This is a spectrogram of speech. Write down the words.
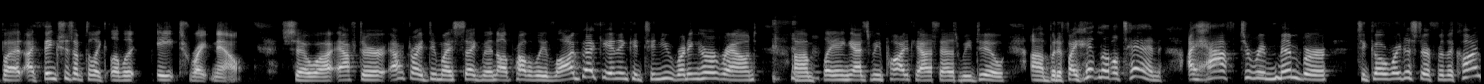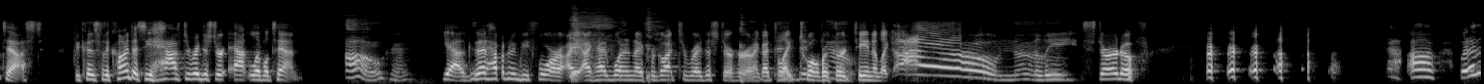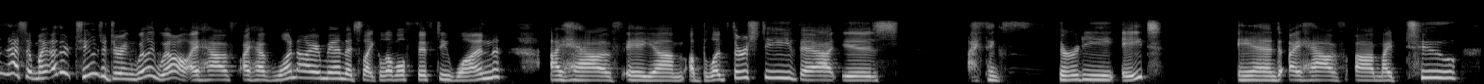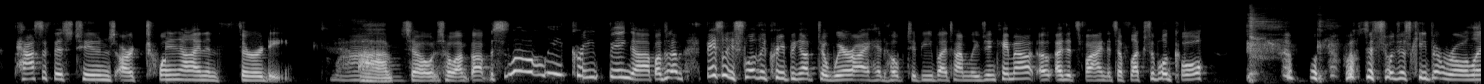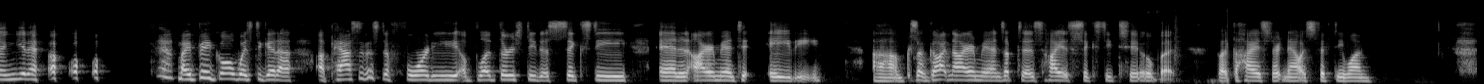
but I think she's up to like level eight right now. So uh, after after I do my segment, I'll probably log back in and continue running her around, um, playing as we podcast as we do. Uh, but if I hit level ten, I have to remember to go register for the contest because for the contest you have to register at level ten. Oh, okay. Yeah, because that happened to me before. I, I had one and I forgot to register her, and I got to like twelve or thirteen. I'm like, Oh oh, no. delete, start over. Uh, but other than that, so my other toons are doing really well. I have I have one Iron Man that's like level 51. I have a um, a Bloodthirsty that is, I think, 38, and I have uh, my two pacifist toons are 29 and 30. Wow. Um, so so I'm, I'm slowly creeping up. I'm, I'm basically slowly creeping up to where I had hoped to be by the time Legion came out. Oh, it's fine. It's a flexible goal. we'll just we'll just keep it rolling, you know. my big goal was to get a, a pacifist to 40, a bloodthirsty to 60, and an Ironman to 80. Um, because I've gotten Ironmans up to as high as 62, but but the highest right now is 51.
